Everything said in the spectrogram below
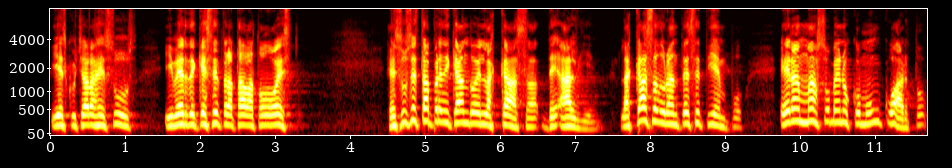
y escuchar a Jesús y ver de qué se trataba todo esto. Jesús está predicando en la casa de alguien. La casa durante ese tiempo eran más o menos como un cuarto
